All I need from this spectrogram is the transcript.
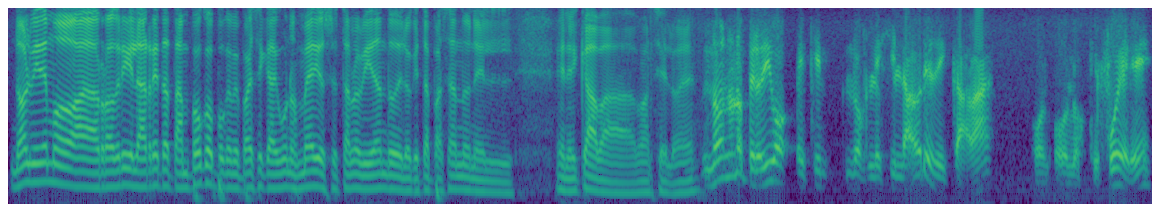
no olvidemos a Rodríguez Larreta tampoco, porque me parece que algunos medios se están olvidando de lo que está pasando en el, en el Cava, Marcelo, ¿eh? No, no, no, pero digo, es que los legisladores de Cava, o, o los que fuere,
